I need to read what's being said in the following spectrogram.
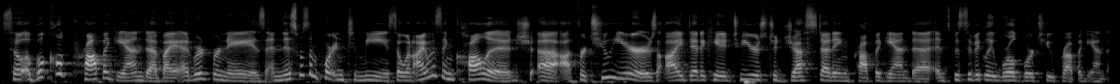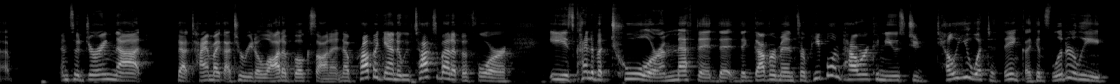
So, a book called Propaganda by Edward Bernays, and this was important to me. So, when I was in college uh, for two years, I dedicated two years to just studying propaganda and specifically World War II propaganda. And so, during that that time, I got to read a lot of books on it. Now, propaganda, we've talked about it before, is kind of a tool or a method that the governments or people in power can use to tell you what to think. Like, it's literally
